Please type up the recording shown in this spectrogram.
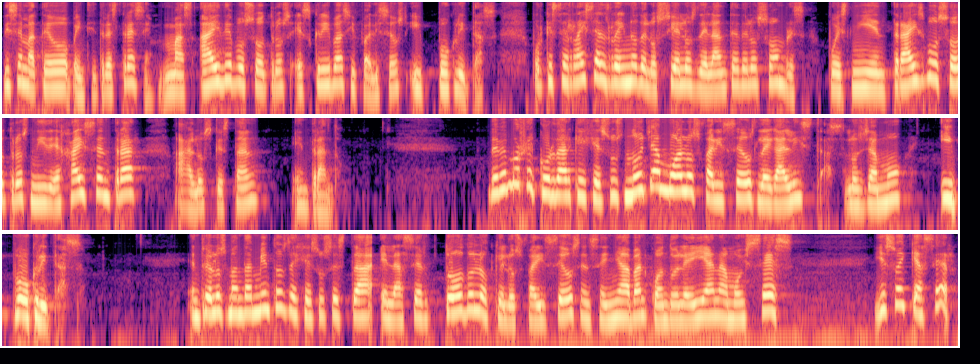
Dice Mateo 23:13, Mas hay de vosotros, escribas y fariseos hipócritas, porque cerráis el reino de los cielos delante de los hombres, pues ni entráis vosotros ni dejáis entrar a los que están entrando. Debemos recordar que Jesús no llamó a los fariseos legalistas, los llamó hipócritas. Entre los mandamientos de Jesús está el hacer todo lo que los fariseos enseñaban cuando leían a Moisés. Y eso hay que hacer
